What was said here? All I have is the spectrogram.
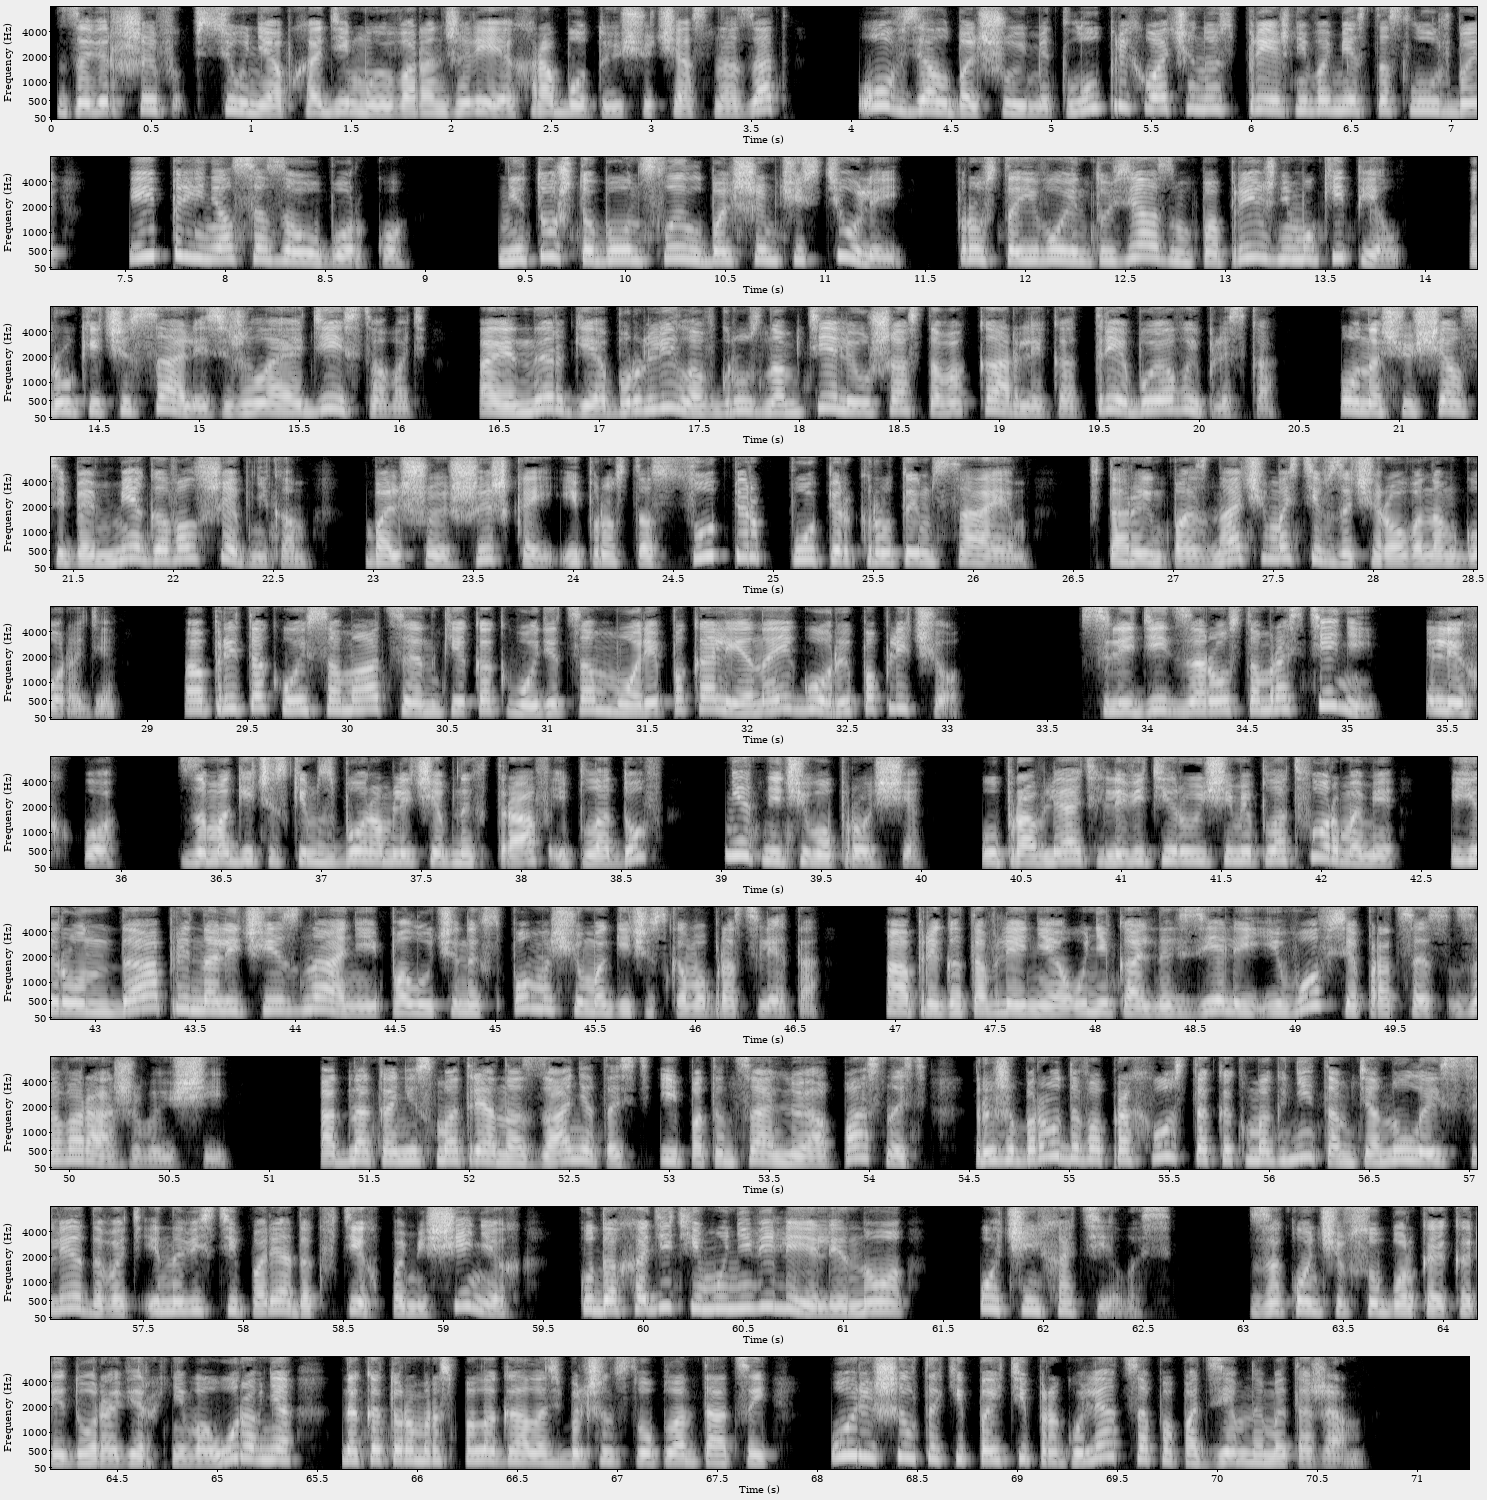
Завершив всю необходимую в оранжереях работу еще час назад, О взял большую метлу, прихваченную с прежнего места службы, и принялся за уборку, не то чтобы он слыл большим чистюлей, просто его энтузиазм по-прежнему кипел. Руки чесались, желая действовать, а энергия бурлила в грузном теле ушастого карлика, требуя выплеска. Он ощущал себя мега-волшебником, большой шишкой и просто супер-пупер крутым саем, вторым по значимости в зачарованном городе. А при такой самооценке, как водится, море по колено и горы по плечо. Следить за ростом растений? Легко. За магическим сбором лечебных трав и плодов нет ничего проще. Управлять левитирующими платформами – ерунда при наличии знаний, полученных с помощью магического браслета. А приготовление уникальных зелий и вовсе процесс завораживающий. Однако, несмотря на занятость и потенциальную опасность, рыжебородого прохвоста как магнитом тянуло исследовать и навести порядок в тех помещениях, куда ходить ему не велели, но очень хотелось. Закончив с уборкой коридора верхнего уровня, на котором располагалось большинство плантаций, О решил таки пойти прогуляться по подземным этажам.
